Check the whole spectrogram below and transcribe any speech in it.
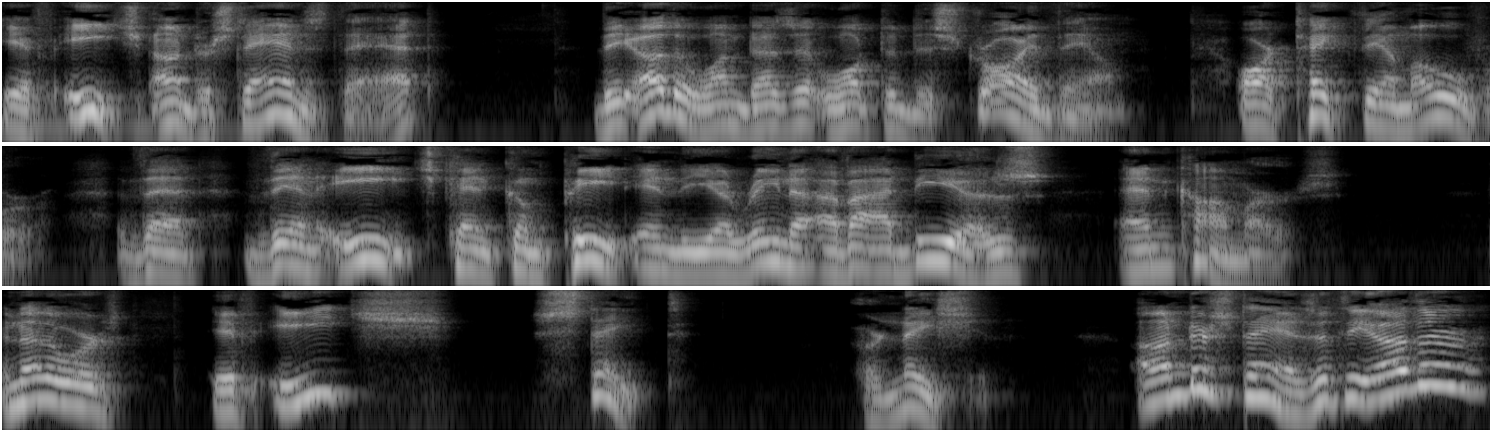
if each understands that, the other one doesn't want to destroy them or take them over, that then each can compete in the arena of ideas and commerce. In other words, if each state or nation understands that the other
